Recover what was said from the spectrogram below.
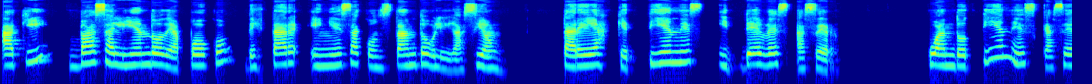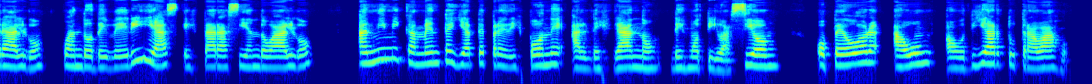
Aquí va saliendo de a poco de estar en esa constante obligación, tareas que tienes y debes hacer. Cuando tienes que hacer algo, cuando deberías estar haciendo algo, anímicamente ya te predispone al desgano, desmotivación o peor aún a odiar tu trabajo.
